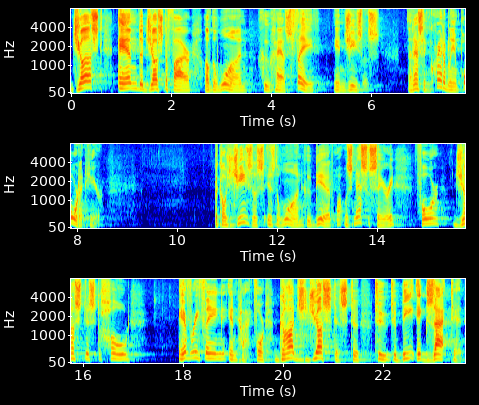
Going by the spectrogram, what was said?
Just and the justifier of the one who has faith in Jesus. Now that's incredibly important here. Because Jesus is the one who did what was necessary for justice to hold everything intact, for God's justice to, to, to be exacted,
